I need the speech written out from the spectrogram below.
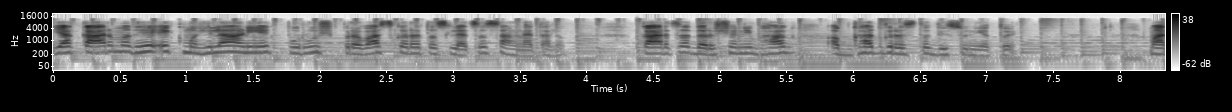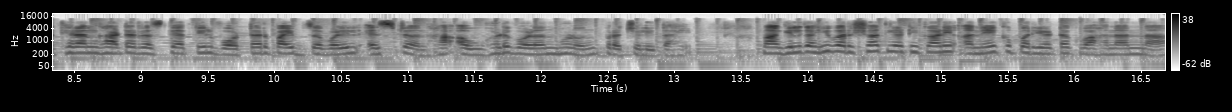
या कारमध्ये एक महिला आणि एक पुरुष प्रवास करत असल्याचं सांगण्यात आलं. कारचा दर्शनी भाग अपघातग्रस्त दिसून येतोय. माथेरान घाट रस्त्यातील वॉटर पाईप जवळील एस्टर्न हा अवघड वळण म्हणून प्रचलित आहे. मागील काही वर्षात या ठिकाणी अनेक पर्यटक वाहनांना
